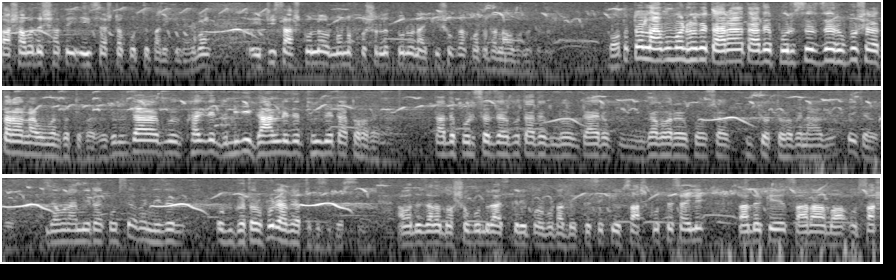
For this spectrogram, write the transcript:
চাষাবাদের সাথে এই চাষটা করতে পারে কিনা? এবং এইটি চাষ করলে অন্যান্য ফসলের তুলনায় কৃষকরা কতটা লাভবান হতে পারে? কতটা লাভবান হবে তারা তাদের পরিচর্যার উপর সেটা তারা লাভবান করতে পারবে। কিন্তু যারা খালি যে লিগি গাড়লে যে থুইবে তা তো হবে না। তাদের পরিচর্যার উপর তাদের গায়ের ব্যবহারের উপর সব কী করতে হবে না হবে সেইটার উপর। যেমন আমি এটা করছি আমার নিজের অভিজ্ঞতার উপরে আমি এত কিছু করছি। আমাদের যারা দর্শক বন্ধুরা আজকের এই পর্বটা দেখতেছে কেউ চাষ করতে চাইলে তাদেরকে চারা বা ওর চাষ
